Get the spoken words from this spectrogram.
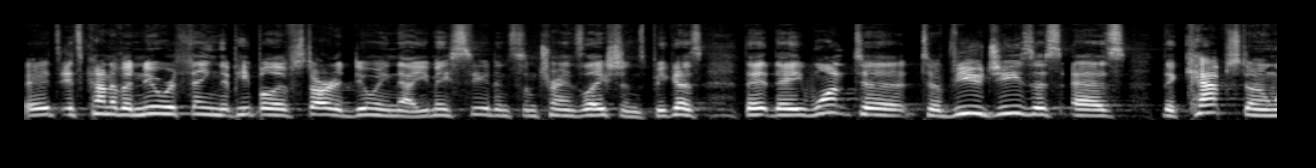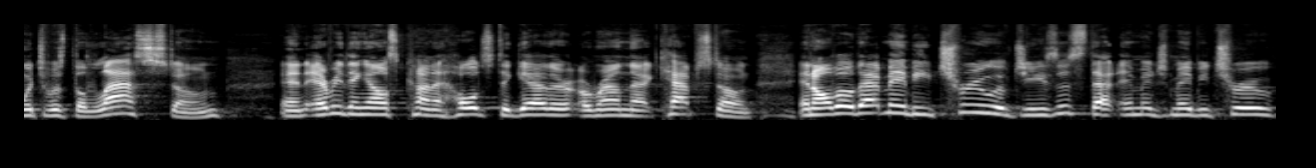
It's kind of a newer thing that people have started doing now. You may see it in some translations because they, they want to, to view Jesus as the capstone, which was the last stone, and everything else kind of holds together around that capstone. And although that may be true of Jesus, that image may be true,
